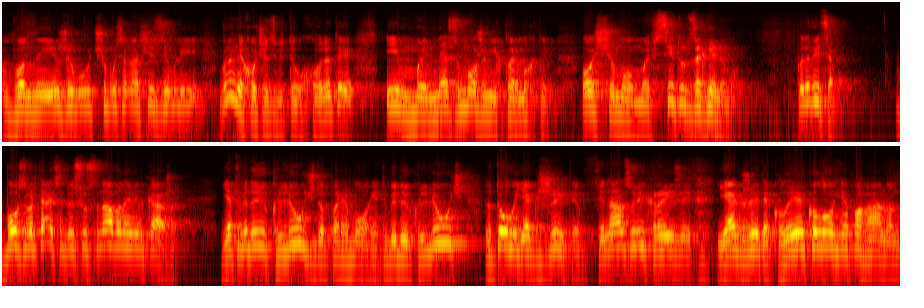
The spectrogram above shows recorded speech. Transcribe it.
вони живуть чомусь на нашій землі. Вони не хочуть звідти уходити, і ми не зможемо їх перемогти. Ось чому ми всі тут загинемо. Подивіться, Бог звертається до Ісуса Навина, і Він каже: Я тобі даю ключ до перемоги, я тобі даю ключ до того, як жити в фінансовій кризі, як жити, коли екологія погана,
